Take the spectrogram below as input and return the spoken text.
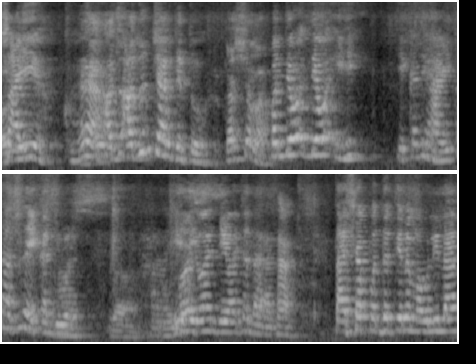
साई. हा, अजून अजून चार देतो. कशाला? पण तेव्हा तेव्हा ही एखादी हाय तर असू दे एखाद दिवस. हा, हे देवा देवाच्या दारात हा. तर अशा पद्धतीनं माऊलीला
